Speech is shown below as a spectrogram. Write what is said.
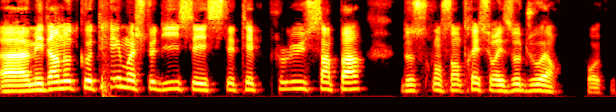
Euh, mais d'un autre côté, moi je te dis, c'était plus sympa de se concentrer sur les autres joueurs pour le coup.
